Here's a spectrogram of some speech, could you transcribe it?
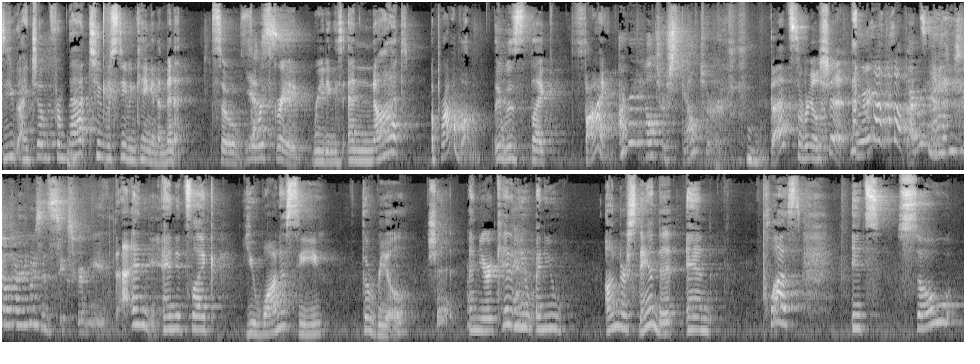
you, I jumped from that to Stephen King in a minute. So fourth Yes. grade readings, and not a problem. It was like fine. I read Helter Skelter. That's the real shit. Right? I read Helter Skelter. I think it was in sixth grade. and and it's like you want to see the real shit and you're a kid and you and you understand it and plus it's so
